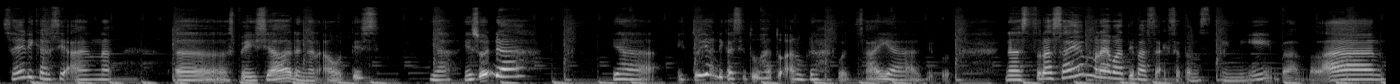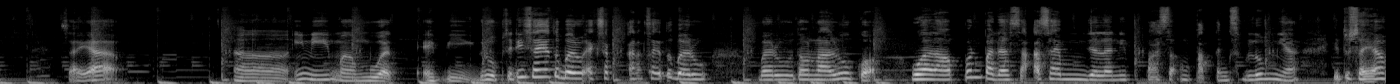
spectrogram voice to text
Saya dikasih anak uh, spesial dengan autis ya ya sudah. Ya itu yang dikasih Tuhan tuh anugerah buat saya gitu. Nah setelah saya melewati fase acceptance ini pelan-pelan saya uh, ini membuat FB group. Jadi saya tuh baru accept anak saya tuh baru baru tahun lalu kok. Walaupun pada saat saya menjalani fase 4 yang sebelumnya itu saya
